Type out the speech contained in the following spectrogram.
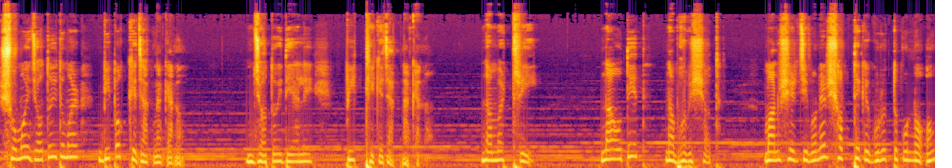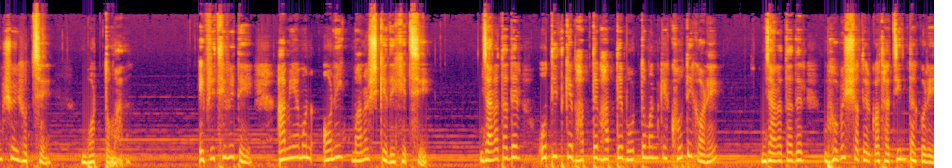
সময় যতই তোমার বিপক্ষে যাক না কেন যতই দেয়ালে পিঠ থেকে যাক না কেন। নাম্বার থ্রি, না অতীত, না ভবিষ্যৎ। মানুষের জীবনের সব থেকে গুরুত্বপূর্ণ অংশই হচ্ছে বর্তমান। এই পৃথিবীতে আমি এমন অনেক মানুষকে দেখেছি, যারা তাদের অতীতকে ভাবতে ভাবতে বর্তমানকে ক্ষতি করে, যারা তাদের ভবিষ্যতের কথা চিন্তা করে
